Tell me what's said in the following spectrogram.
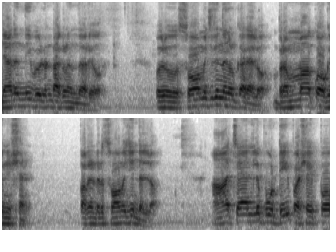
ഞാൻ ഇന്ന് ഈ വീഡിയോ ഉണ്ടാക്കണം എന്താ ഒരു സ്വാമിജിനെ നിങ്ങൾക്കറിയാലോ ബ്രഹ്മ കോഗ്നിഷൻ. പറഞ്ഞിട്ടൊരു സ്വാമിജി ഉണ്ടല്ലോ. ആ ചാനൽ പൂട്ടി പക്ഷെ ഇപ്പോൾ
